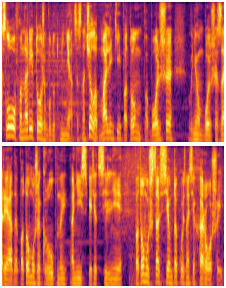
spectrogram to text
К слову, фонари тоже будут меняться. Сначала маленький, потом побольше, в нем больше заряда, потом уже крупный, они светят сильнее, потом уж совсем такой, знаете, хороший.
